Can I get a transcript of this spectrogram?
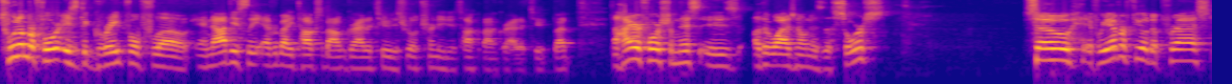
Tool number four is the grateful flow. And obviously, everybody talks about gratitude. It's real trinity to talk about gratitude. But the higher force from this is otherwise known as the source. So, if we ever feel depressed,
